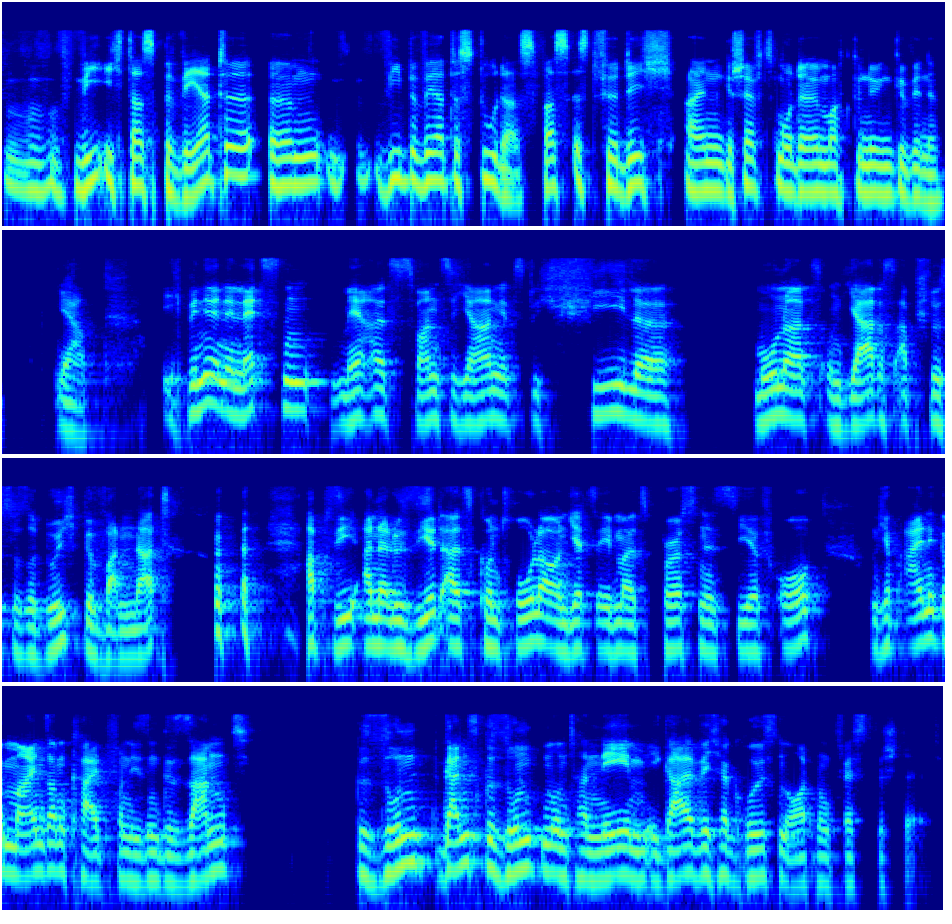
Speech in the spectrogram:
wie ich das bewerte. Ähm, wie bewertest du das? Was ist für dich ein Geschäftsmodell, macht genügend Gewinne? Ja, ich bin ja in den letzten mehr als 20 Jahren jetzt durch viele Monats- und Jahresabschlüsse so durchgewandert, habe sie analysiert als Controller und jetzt eben als Personal CFO. Und ich habe eine Gemeinsamkeit von diesen Gesamt- gesund, ganz gesunden Unternehmen, egal welcher Größenordnung, festgestellt.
